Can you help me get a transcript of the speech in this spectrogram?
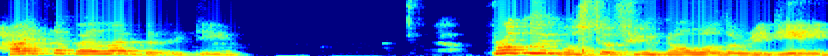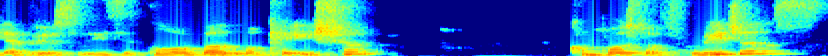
High availability. Probably most of you know already AWS is a global location composed of regions,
